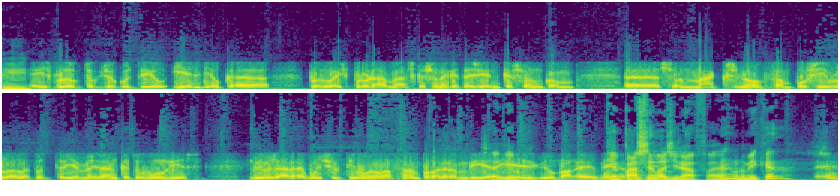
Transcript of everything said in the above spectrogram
mm. ell és productor executiu, i ell diu que produeix programes, que són aquesta gent que són com... Eh, són mags, no? Fan possible la tonteria més gran que tu vulguis. Li dius, ara vull sortir amb un elefant per la Gran Via. Sí, I que- ell diu, vale... Que passi la girafa, eh, una mica? Eh?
